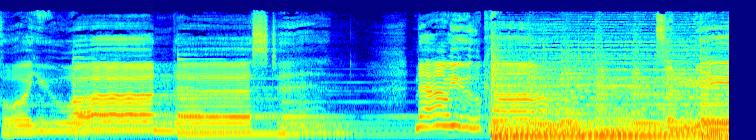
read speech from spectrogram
for you understand. Now you come to me.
